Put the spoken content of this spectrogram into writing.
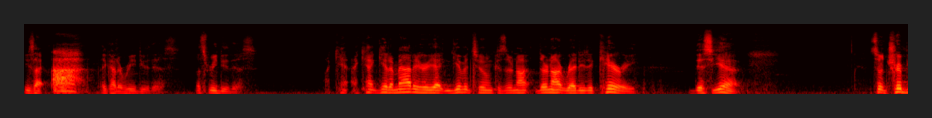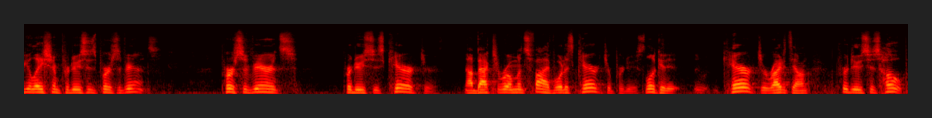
He's like, ah, they got to redo this. Let's redo this. I can't, I can't get them out of here yet and give it to them because they're not, they're not ready to carry this yet. So tribulation produces perseverance. Perseverance produces character. Now back to Romans 5. What does character produce? Look at it. Character, write it down, produces hope.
